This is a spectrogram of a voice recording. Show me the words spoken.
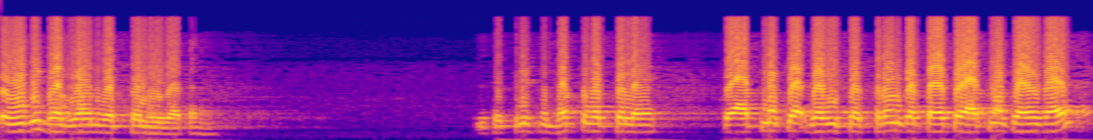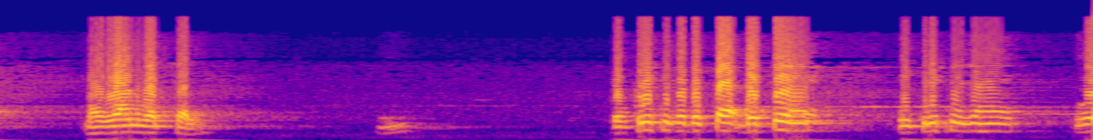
तो वो भी भगवान वत्सल हो जाता है। जैसे कृष्ण भक्त वत्सल है तो आत्मा क्या, जब इसका श्रवण करता है तो आत्मा क्या होता है? भगवान वत्सल तो कृष्ण को देखता, देखते हैं कि कृष्ण जो है, वो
